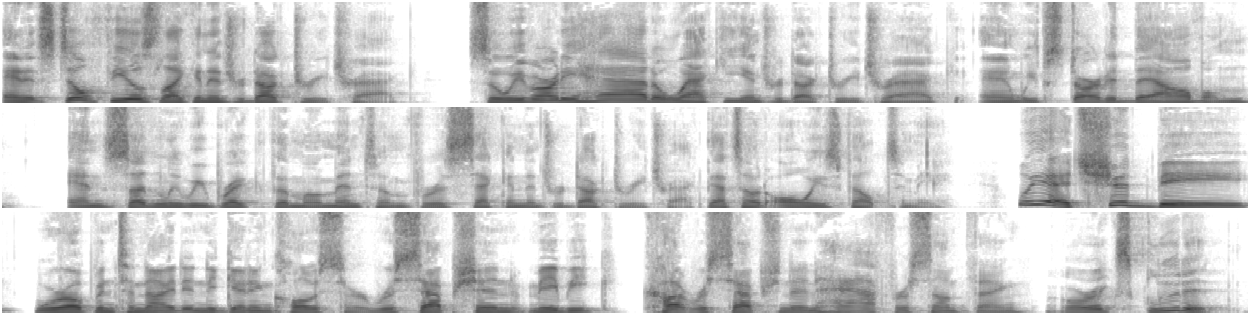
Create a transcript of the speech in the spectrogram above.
And it still feels like an introductory track. So we've already had a wacky introductory track, and we've started the album, and suddenly we break the momentum for a second introductory track. That's how it always felt to me. Well, yeah, it should be We're Open Tonight into Getting Closer. Reception, maybe cut reception in half or something. Or exclude it.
